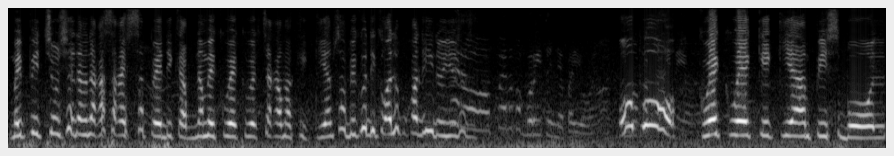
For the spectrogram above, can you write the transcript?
may picture siya nang nakasakay sa pedicab na may kwek-kwek tsaka makikiyam. Sabi ko, di ko alam kung kanino yun. Pero paborito niya ba yun? Opo, kwek-kwek, kikiam, fishball.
